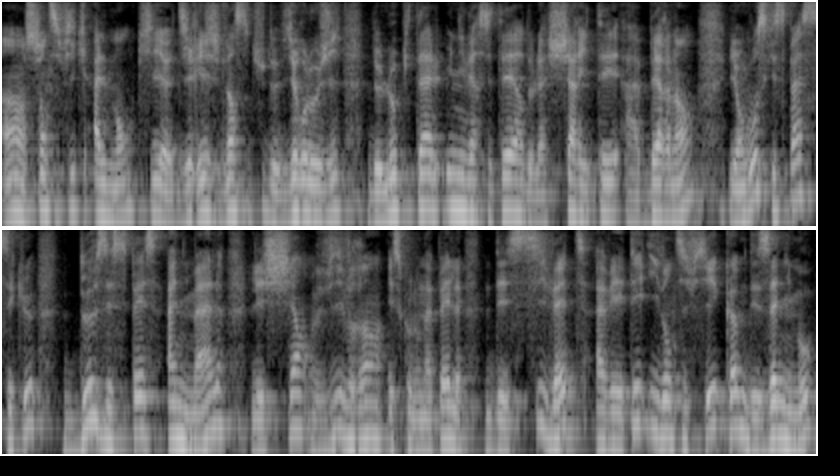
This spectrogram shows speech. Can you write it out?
un scientifique allemand qui euh, dirige l'Institut de virologie de l'hôpital universitaire de la Charité à Berlin. Et en gros, ce qui se passe, c'est que deux espèces animales, les chiens vivrains et ce que l'on appelle des civettes, avaient été identifiées comme des animaux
